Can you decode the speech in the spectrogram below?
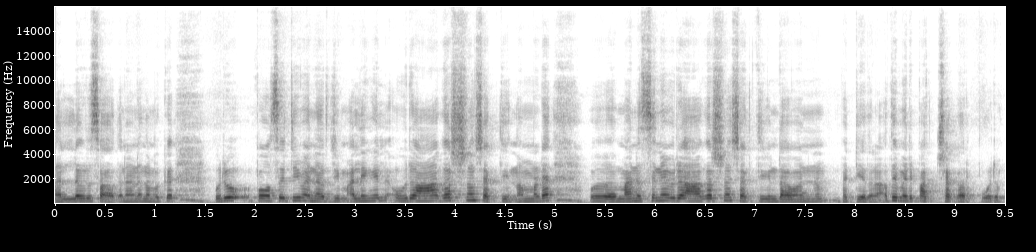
നല്ലൊരു സാധനമാണ്. നമുക്ക് ഒരു പോസിറ്റീവ് എനർജിയും അല്ലെങ്കിൽ ഒരു ആകർഷണ ശക്തി നമ്മുടെ മനസ്സിന് ഒരു ആകർഷണ ശക്തി ഉണ്ടാവാനും പറ്റിയതാണ്. അതേമാതിരി പച്ചക്കർപ്പൂരം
